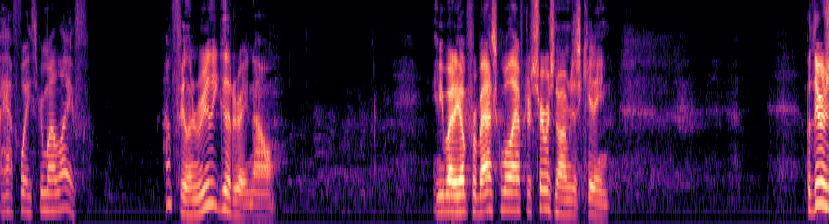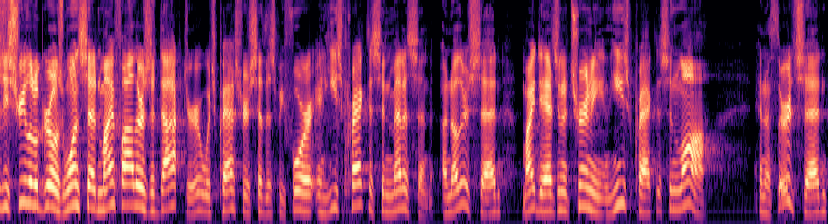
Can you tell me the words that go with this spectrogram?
halfway through my life. I'm feeling really good right now. Anybody up for basketball after service? No, I'm just kidding. But there was these three little girls. One said, My father is a doctor, which pastor said this before, and he's practicing medicine. Another said, My dad's an attorney, and he's practicing law. And a third said,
